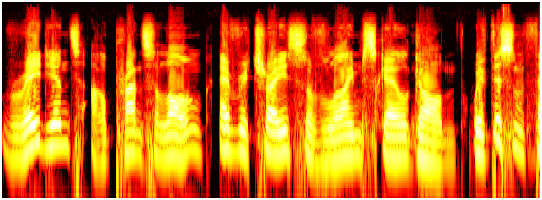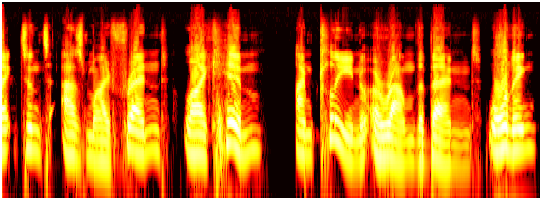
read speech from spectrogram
Radiant, I'll prance along, every trace of lime scale gone. With disinfectant as my friend, like him, I'm clean around the bend. Warning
